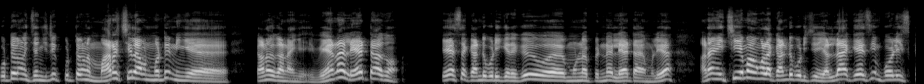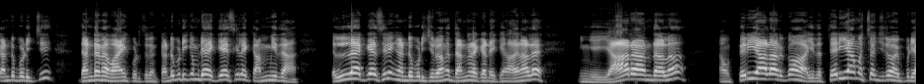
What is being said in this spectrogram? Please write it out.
குற்றங்களை செஞ்சுட்டு குற்றங்களை மறைச்சிலாம்னு மட்டும் நீங்கள் கனவு காணாங்க வேணால் லேட் ஆகும். கேஸை கண்டுபிடிக்கிறதுக்கு முன்ன பின்ன லேட் ஆக முடியும் ஆனால் நிச்சயமாக உங்களை கண்டுபிடிச்சி எல்லா கேஸையும் போலீஸ் கண்டுபிடிச்சி தண்டனை வாங்கி கொடுத்துரும். கண்டுபிடிக்க முடியாத கேஸிலே கம்மி தான் எல்லா கேஸ்லையும் கண்டுபிடிச்சிருவாங்க தண்டனை கிடைக்கும். அதனால் நீங்கள் யாராக இருந்தாலும் நம்ம பெரிய ஆளாக இருக்கோம் இதை தெரியாமல் செஞ்சிட்டோம் இப்படி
